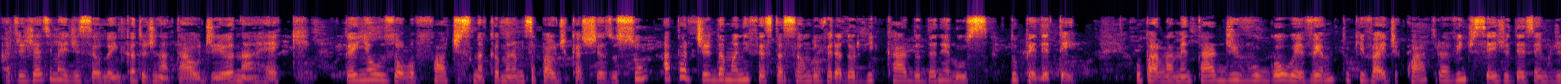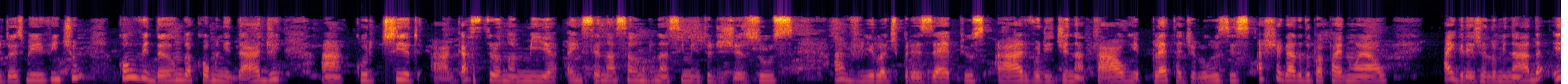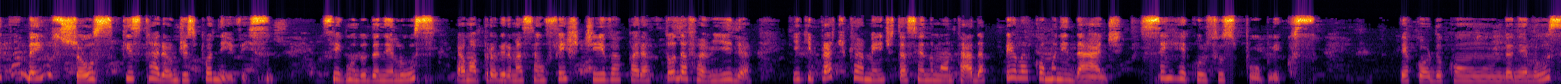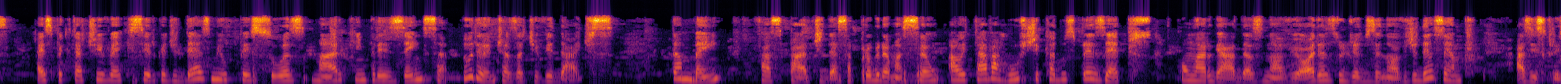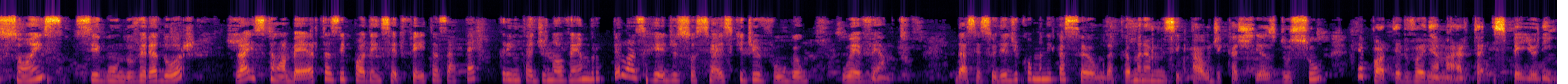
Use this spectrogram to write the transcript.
A trigésima edição do Encanto de Natal de Ana Heck ganhou os holofotes na Câmara Municipal de Caxias do Sul a partir da manifestação do vereador Ricardo Daneluz, do PDT. O parlamentar divulgou o evento que vai de 4 a 26 de dezembro de 2021, convidando a comunidade a curtir a gastronomia, a encenação do nascimento de Jesus, a vila de presépios, a árvore de Natal repleta de luzes, a chegada do Papai Noel a Igreja Iluminada e também os shows que estarão disponíveis. Segundo Daneluz, é uma programação festiva para toda a família e que praticamente está sendo montada pela comunidade, sem recursos públicos. De acordo com Daneluz, a expectativa é que cerca de 10 mil pessoas marquem presença durante as atividades. Também faz parte dessa programação a oitava rústica dos presépios, com largada às 9 horas do dia 19 de dezembro. As inscrições, segundo o vereador, já estão abertas e podem ser feitas até 30 de novembro pelas redes sociais que divulgam o evento. Da Assessoria de Comunicação da Câmara Municipal de Caxias do Sul, repórter Vânia Marta Speiorim.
